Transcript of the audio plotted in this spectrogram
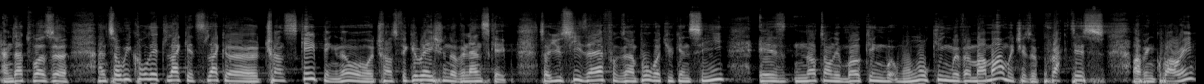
And that was, a, and so we call it like it's like a transcaping, no, a transfiguration of a landscape. So you see there, for example, what you can see is not only walking, walking with a mama, which is a practice of inquiry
